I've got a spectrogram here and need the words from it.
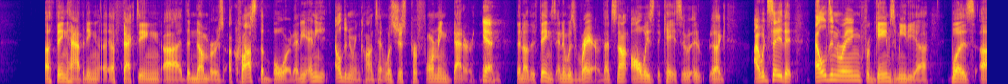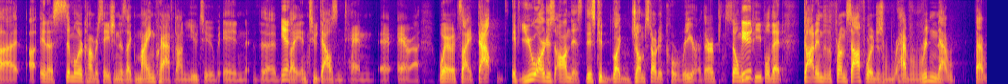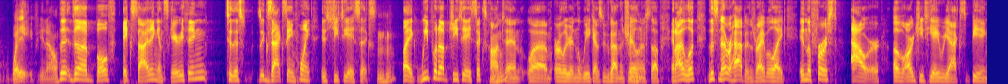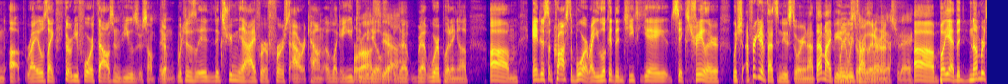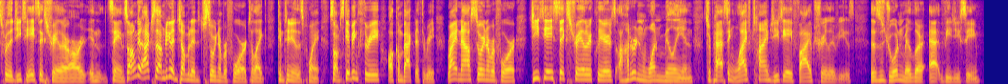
a thing happening affecting uh, the numbers across the board. Any any Elden Ring content was just performing better than, Yeah. Than other things, and it was rare. That's not always the case. It, it- like I would say that Elden Ring for games media was uh, uh, in a similar conversation as like Minecraft on YouTube in the Yeah. like in 2010 e- era, where it's like that. If you are just on this, this could like jumpstart a career. There are so many Dude. people that got into the From Software and just have ridden that that wave. You know. The the both exciting and scary thing to this exact same point is GTA 6. Mhm. Like we put up GTA 6 content um, earlier in the week as we've gotten the trailer Mm-hmm. and stuff, and I looked. This never happens, right? But like in the first hour of our GTA reacts being up, right? It was like thirty four thousand views or something, Yep. which is uh, extremely high for a first hour count of like a YouTube us, video yeah. for, that, that we're putting up. Um, and just across the board, right? You look at the GTA 6 trailer, which I forget if that's a news story or not. That might be a We- news we story talked later on. yesterday. Uh, but yeah, the numbers for the GTA 6 trailer are insane. So I'm gonna actually I'm gonna jump into story number four to like continue this point. So I'm skipping three. I'll come back to three. Right now, story number four: GTA 6 trailer clears 101 million, surpassing lifetime GTA 5 trailer views. This is Jordan Middler at VGC.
